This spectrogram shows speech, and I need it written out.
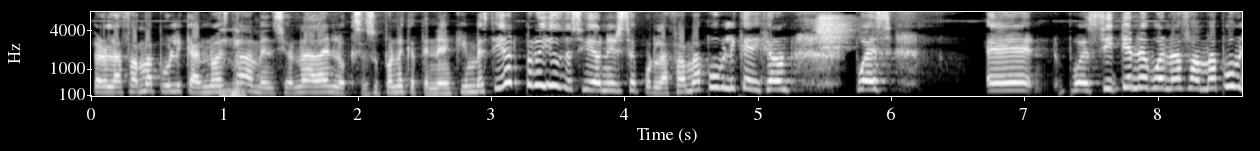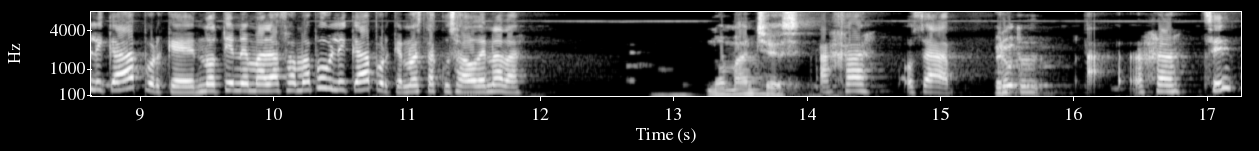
pero la fama pública no estaba mencionada en lo que se supone que tenían que investigar, pero ellos decidieron irse por la fama pública y dijeron, pues, eh, pues sí tiene buena fama pública, porque no tiene mala fama pública, porque no está acusado de nada. No manches. Ajá, o sea... Pero... ajá, sí.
